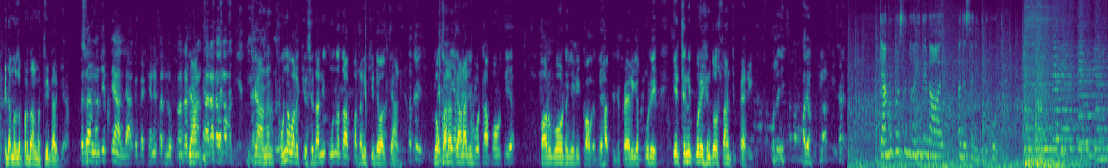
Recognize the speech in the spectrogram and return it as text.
ਇਹਦਾ ਮਤਲਬ ਪ੍ਰਧਾਨ ਮੰਤਰੀ ਡਰ ਗਿਆ। ਪ੍ਰਧਾਨ ਮੰਤਰੀ ਧਿਆਨ ਲਿਆ ਕੇ ਬੈਠੇ ਨੇ ਪਰ ਲੋਕਾਂ ਦਾ ਧਿਆਨ ਸਾਰਾ ਤਾਂ ਉਹਨਾਂ ਵੱਲ ਹੀ ਹੈ। ਧਿਆਨ ਉਹਨਾਂ ਵੱਲ ਕਿਸੇ ਦਾ ਨਹੀਂ ਉਹਨਾਂ ਦਾ ਪਤਾ ਨਹੀਂ ਕਿਹਦੇ ਵੱਲ ਧਿਆਨ ਹੈ। ਲੋਕਾਂ ਦਾ ਧਿਆਨ ਅੱਜ ਵੋਟਾਂ ਪਾਉਣ ਤੇ ਆ ਔਰ ਵੋਟ ਜਿਹੜੀ ਕਾਂਗਰਸ ਦੇ ਹੱਕ 'ਚ ਪੈ ਰਹੀ ਹੈ ਪੂਰੇ ਇੱਥੇ ਨਹੀਂ ਪੂਰੇ ਹਿੰਦੁਸਤਾਨ 'ਚ ਪੈ ਰਹੀ ਆ ਜਾਓ। ਕੈਮਰਾ ਪਰਸਨ ਹਨੀ ਦੇ ਨਾਲ ਅਜੇ ਸੈਨੀ ਦੀ ਰਿਪੋਰਟ। Bye.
